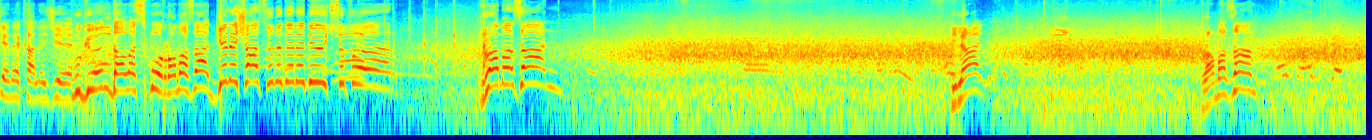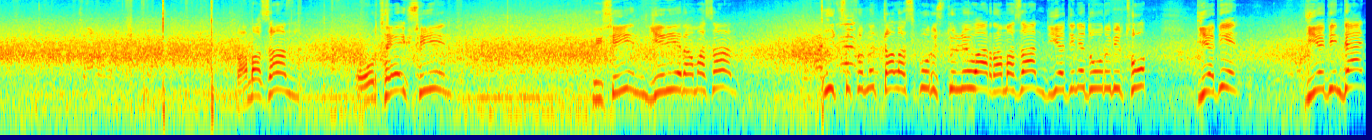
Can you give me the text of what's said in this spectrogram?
gene kaleci. Bugün Dalaspor Ramazan gene şansını denedi 3-0. Ramazan. Bilal. Ramazan. Ramazan. Ortaya Hüseyin. Hüseyin geriye Ramazan. 3-0'lık Dalaspor üstünlüğü var. Ramazan Diyadin'e doğru bir top. Diyadin. Diyadin'den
